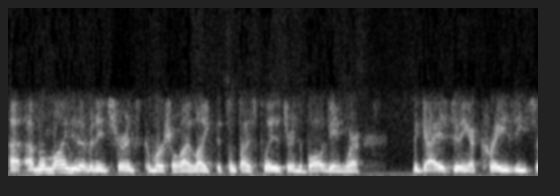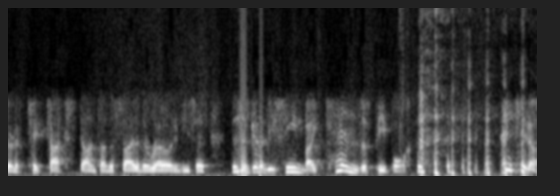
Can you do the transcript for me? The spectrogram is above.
I'm reminded of an insurance commercial I like that sometimes plays during the ball game where the guy is doing a crazy sort of TikTok stunt on the side of the road, and he says, "This is going to be seen by tens of people." you know,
